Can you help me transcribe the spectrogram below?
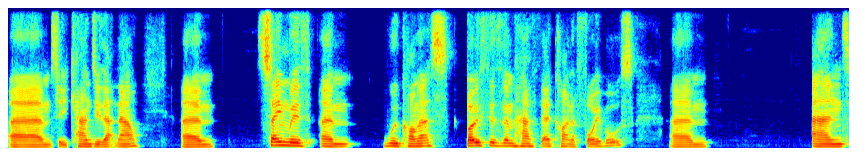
um, so you can do that now. Um, same with um, WooCommerce. Both of them have their kind of foibles, um, and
